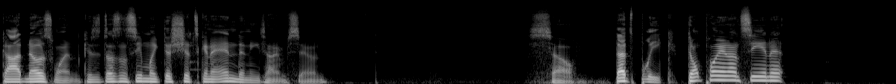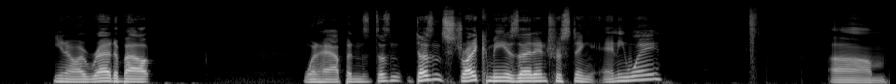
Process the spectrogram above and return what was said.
God knows when, because it doesn't seem like this shit's gonna end anytime soon. So that's bleak. Don't plan on seeing it. You know, I read about what happens. Doesn't doesn't strike me as that interesting anyway. Um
